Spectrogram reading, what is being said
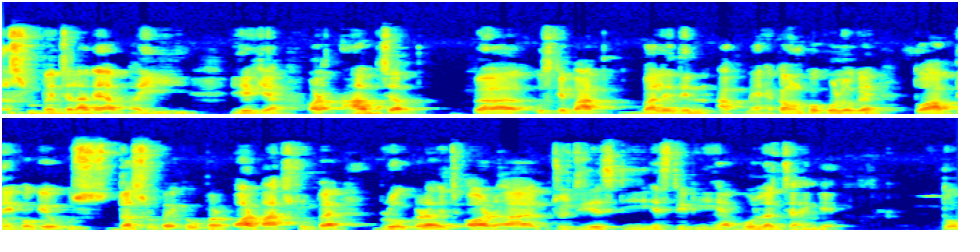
दस रुपए चला गया भाई, ये क्या? और आप जब उसके बाद वाले दिन अपने अकाउंट को खोलोगे तो आप देखोगे उस दस रुपए के ऊपर और पाँच रुपए ब्रोकरेज और जो जीएसटी एस है, वो लग जाएँगे। तो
